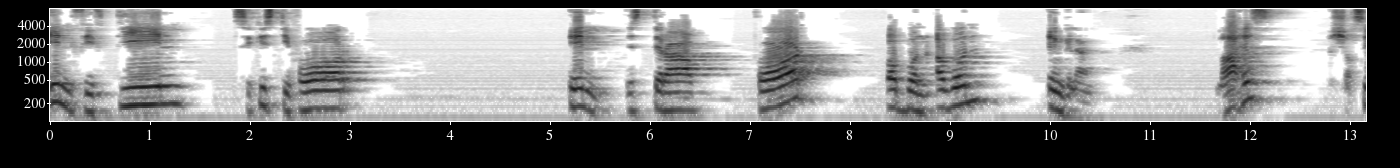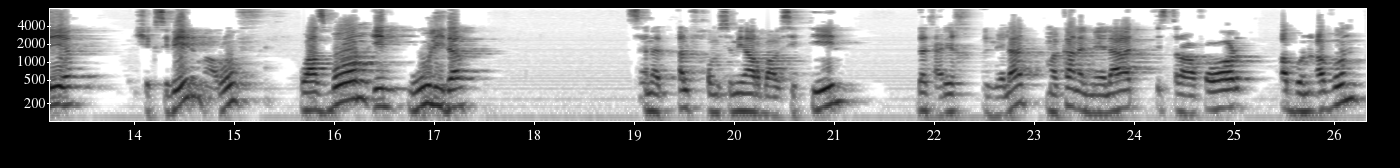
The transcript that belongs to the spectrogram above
in 1564 in Stratford upon Avon England. لاحظ الشخصية شكسبير معروف was born in ولد سنة 1564 ده تاريخ الميلاد. مكان الميلاد استرافورد أبون أبون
